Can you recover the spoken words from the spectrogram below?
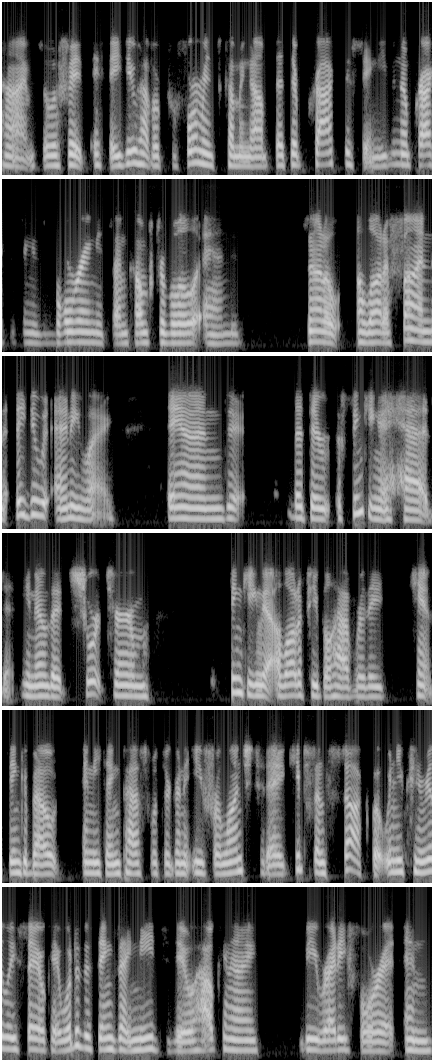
time. So if it if they do have a performance coming up that they're practicing, even though practicing is boring, it's uncomfortable and it's not a, a lot of fun, they do it anyway. And that they're thinking ahead, you know, that short term thinking that a lot of people have where they can't think about anything past what they're going to eat for lunch today keeps them stuck. But when you can really say, okay, what are the things I need to do? How can I be ready for it? And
